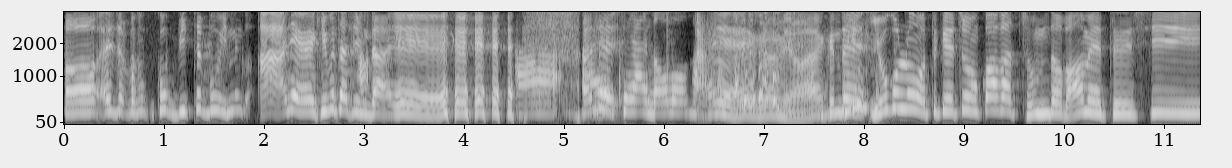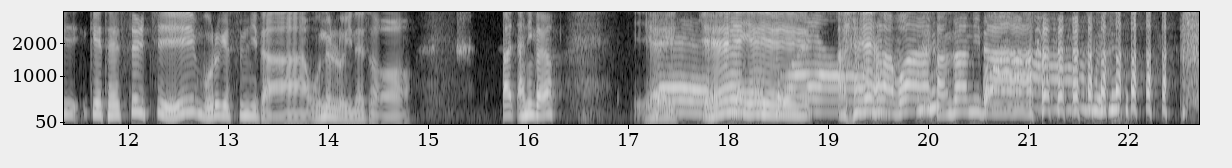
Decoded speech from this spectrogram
어, 이제 그 밑에 뭐 있는 거, 아, 아니에요. 기분 탓입니다. 아, 예. 아, 아, 근데. 그냥 넘어가요. 아, 예, 그럼요. 아, 근데 요걸로 어떻게 좀 과가 좀 더 마음에 드시게 됐을지 모르겠습니다. 오늘로 인해서. 아, 아닌가요? 예, 네, 예, 네, 예, 예. 좋아요. 와, 감사합니다.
